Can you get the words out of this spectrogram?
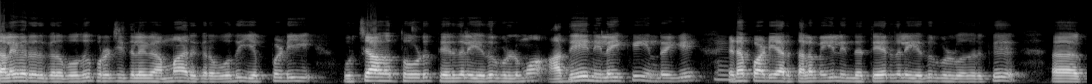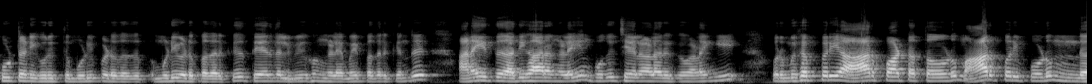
தலைவர் இருக்கிற போது புரட்சி தலைவர் அம்மா இருக்கிற போது எப்படி உற்சாகத்தோடு தேர்தலை எதிர்கொள்ளுமோ அதே நிலைக்கு இன்றைக்கு. எடப்பாடியார் தலைமையில் இந்த தேர்தலை எதிர்கொள்வதற்கு கூட்டணி குறித்து முடிவெடுவது முடிவெடுப்பதற்கு தேர்தல் வியூகங்களை அமைப்பதற்கென்று அனைத்து அதிகாரங்களையும் பொதுச் செயலாளருக்கு வழங்கி ஒரு மிகப்பெரிய ஆர்ப்பாட்டத்தோடும் ஆர்ப்பரிப்போடும் இந்த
